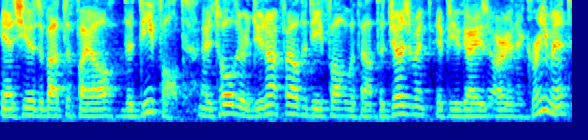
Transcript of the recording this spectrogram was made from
and she was about to file the default. And I told her, do not file the default without the judgment if you guys are in agreement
